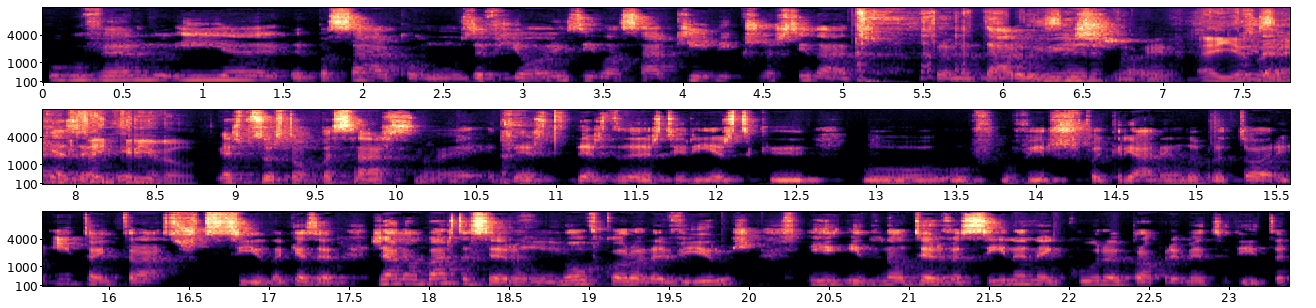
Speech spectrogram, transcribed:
o governo ia passar com os aviões e lançar químicos nas cidades para matar o bicho, não é? Aí é, é, dizer, é incrível. As pessoas estão a passar-se, não é? Desde, desde as teorias de que o, o, o, vírus foi criado em laboratório e tem traços de SIDA, quer dizer, já não basta ser um novo coronavírus e, e de não ter vacina nem cura propriamente dita,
